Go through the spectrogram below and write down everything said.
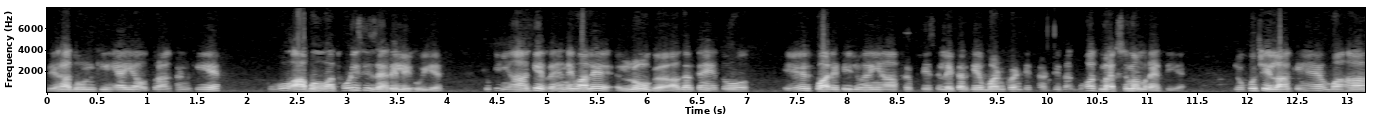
देहरादून की है या उत्तराखंड की है, वो आबो हवा थोड़ी सी जहरीली हुई है। क्योंकि यहाँ के रहने वाले लोग, अगर कहें तो एयर क्वालिटी जो है यहाँ 50 से लेकर के 120 30 तक बहुत मैक्सिमम रहती है। जो कुछ इलाके हैं, वहाँ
